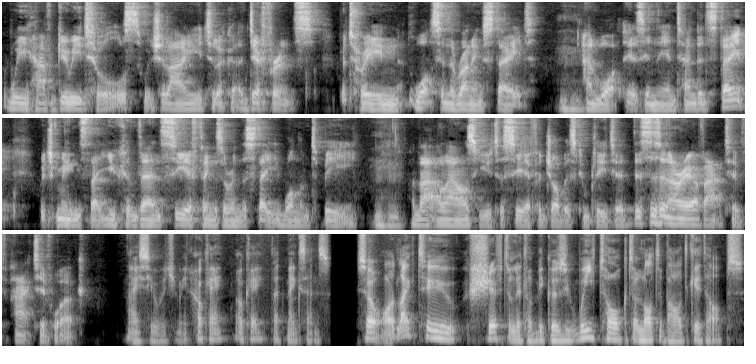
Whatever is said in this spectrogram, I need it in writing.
we have GUI tools which allow you to look at a difference between what's in the running state mm-hmm. and what is in the intended state, which means that you can then see if things are in the state you want them to be. Mm-hmm. And that allows you to see if a job is completed. This is an area of active active work. I see what you mean. Okay, okay, that makes sense. So I'd like to shift a little because we talked a lot about GitOps.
